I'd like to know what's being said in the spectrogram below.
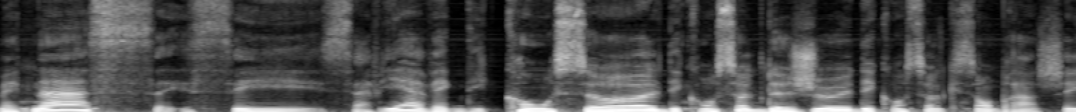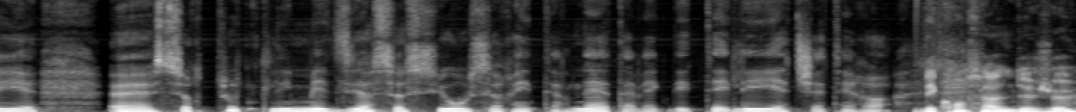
Maintenant, c'est, c'est- ça vient avec des consoles, des consoles de jeux, des consoles qui sont branchées euh, sur tous les médias sociaux, sur Internet, avec des télés, etc. Des consoles de jeu.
